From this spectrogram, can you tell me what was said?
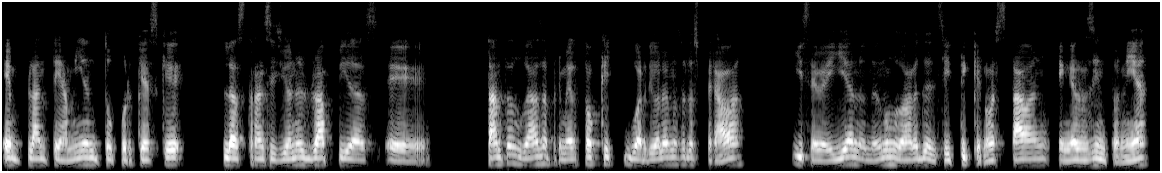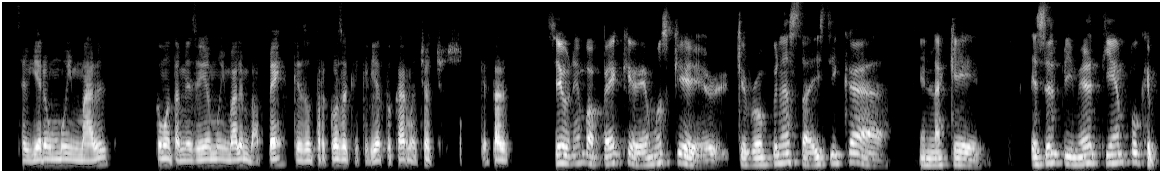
en planteamiento, porque es que las transiciones rápidas, eh, tantas jugadas a primer toque, Guardiola no se lo esperaba y se veían los mismos jugadores del City que no estaban en esa sintonía, se vieron muy mal como también se vio muy mal Mbappé, que es otra cosa que quería tocar, muchachos. ¿Qué tal? Sí, un Mbappé que vemos que, que rompe una estadística en la que es el primer tiempo que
